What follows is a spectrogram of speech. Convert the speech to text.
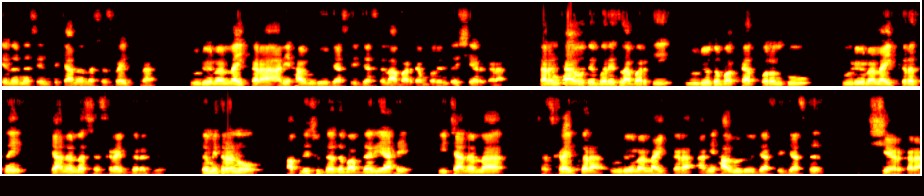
केलं नसेल तर चॅनलला सबस्क्राईब करा. व्हिडिओला लाईक करा आणि हा व्हिडिओ जास्तीत जास्त लाभार्थ्यांपर्यंत शेअर करा. कारण काय होते बरेच लाभार्थी व्हिडिओ तर बघतात परंतु व्हिडिओला लाईक करत नाही चॅनलला सबस्क्राईब करत नाही. तर मित्रांनो आपली सुद्धा जबाबदारी आहे की चॅनलला सबस्क्राईब करा व्हिडिओला लाईक करा आणि हा व्हिडिओ जास्तीत जास्त शेअर करा.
